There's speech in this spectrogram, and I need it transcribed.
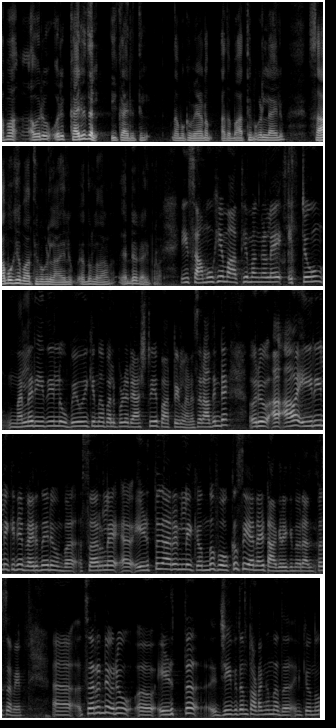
അപ്പോൾ ഒരു ഒരു കരുതൽ ഈ കാര്യത്തിൽ നമുക്ക് വേണം അത് മാധ്യമങ്ങളിലായാലും സാമൂഹ്യ മാധ്യമങ്ങളിലായാലും എന്നുള്ളതാണ് എന്റെ ഒരു അഭിപ്രായം. ഈ സാമൂഹ്യ മാധ്യമങ്ങളെ ഏറ്റവും നല്ല രീതിയിൽ ഉപയോഗിക്കുന്നത് പലപ്പോഴും രാഷ്ട്രീയ പാർട്ടികളാണ്. സാർ അതിന്റെ ഒരു ആ- ഏരിയയിലേക്ക് ഞാൻ വരുന്നതിന് മുമ്പ് സാറിലെ എഴുത്തുകാരനിലേക്ക് ഒന്ന് ഫോക്കസ് ചെയ്യാനായിട്ട് ആഗ്രഹിക്കുന്ന ഒരു അല്പസമയം. സാറിന്റെ ഒരു എഴുത്ത് ജീവിതം തുടങ്ങുന്നത് എനിക്കൊന്നു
